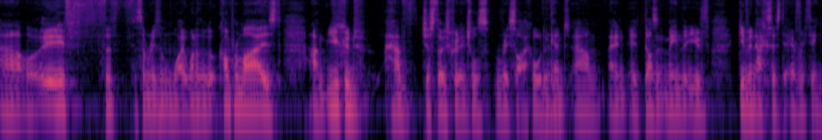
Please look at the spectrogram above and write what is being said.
uh, if for, for some reason like one of them got compromised, um, you could have just those credentials recycled, and um, and it doesn't mean that you've given access to everything,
